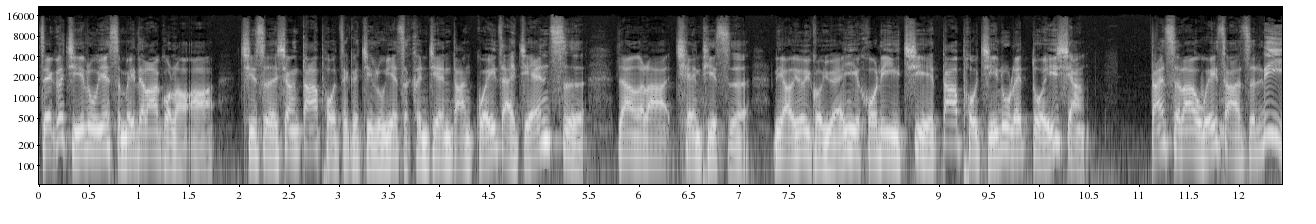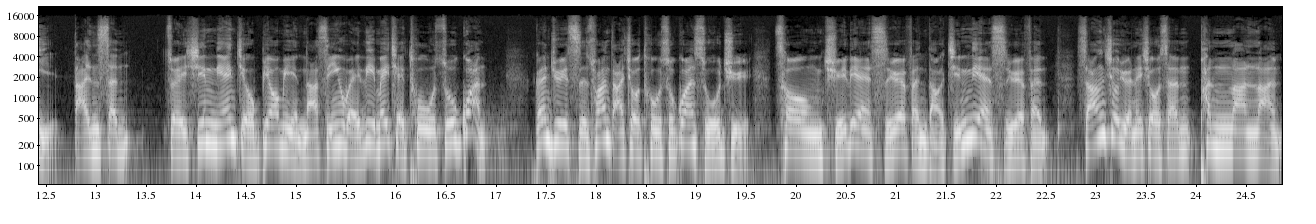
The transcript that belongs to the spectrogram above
这个记录也是没得哪个了啊！其实想打破这个记录也是很简单，贵在坚持。然而呢，前提是你要有一个愿意和你一起打破记录的对象。但是呢，为啥子你单身？最新研究表明，那是因为你没去图书馆。根据四川大学图书馆数据，从去年四月份到今年四月份，商学院的学生彭兰兰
